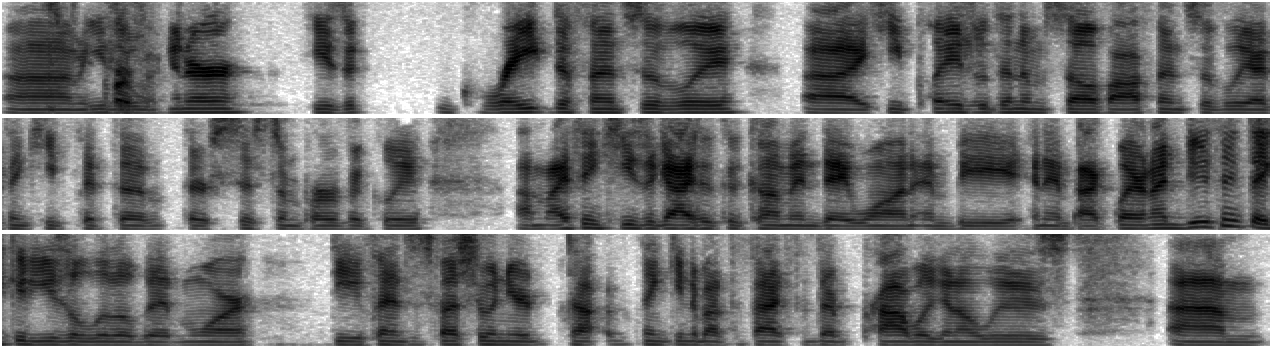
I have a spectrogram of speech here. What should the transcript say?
Um, he's, he's a winner. He's a great defensively. Uh, he plays within himself offensively. I think he'd fit the, their system perfectly. Um, I think he's a guy who could come in day one and be an impact player. And I do think they could use a little bit more defense, especially when you're t- thinking about the fact that they're probably going to lose um,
